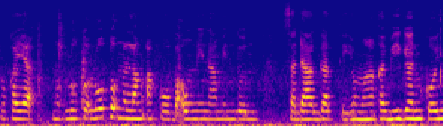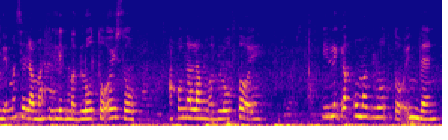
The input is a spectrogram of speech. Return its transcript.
So kaya nagluto-luto na lang ako, baunin namin doon sa dagat. Eh. Yung mga kaibigan ko, hindi man sila mahilig magluto. Eh. So ako na lang magluto eh. Hilig ako magluto and then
